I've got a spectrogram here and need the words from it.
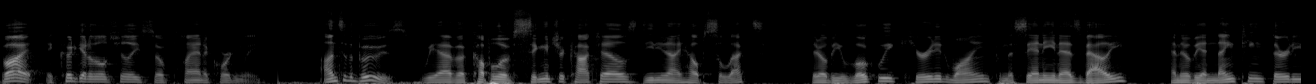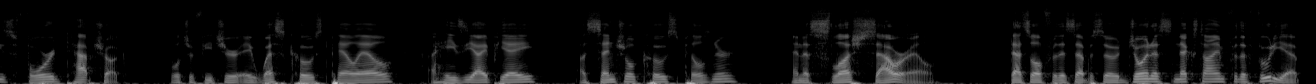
but it could get a little chilly, so plan accordingly. On to the booze. We have a couple of signature cocktails Didi and I helped select. There will be locally curated wine from the Santa Ynez Valley, and there will be a 1930s Ford tap truck, which will feature a West Coast Pale Ale, a Hazy IPA, a Central Coast Pilsner, and a Slush Sour Ale. That's all for this episode. Join us next time for the Foodie App,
